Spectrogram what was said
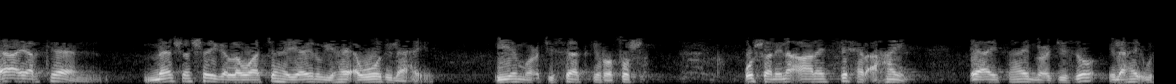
ee ay arkeen meeshan shayga la waajahaya inuu yahay awood ilaahay iyo mucjisaadkii rasusha ushanina aanay sixir ahayn ee ay tahay mucjizo ilaahay uu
